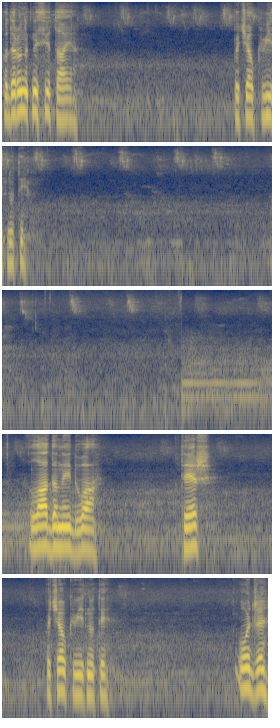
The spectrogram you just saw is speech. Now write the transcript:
Подарунок не світає. Почав квітнути. Ладаний 2 теж почав квітнути. Отже,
